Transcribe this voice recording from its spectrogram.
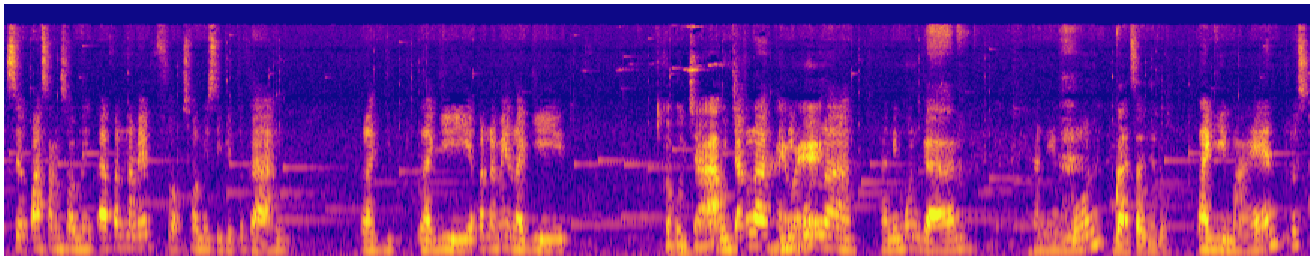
sepasang suami apa namanya su- suami istri gitu kan. Lagi lagi apa namanya lagi Ke puncak. puncak lah honeymoon lah. Honeymoon kan. Honeymoon. Bahasanya tuh. lagi main terus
